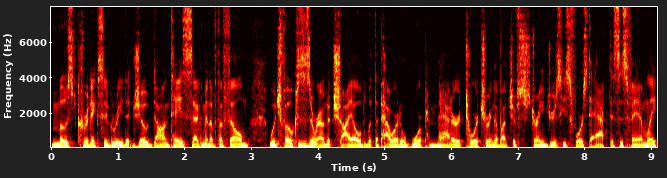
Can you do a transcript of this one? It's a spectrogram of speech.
most critics agree that Joe Dante's segment of the film, which focuses around a child with the power to warp matter, torturing a bunch of strangers he's forced to act as his family,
